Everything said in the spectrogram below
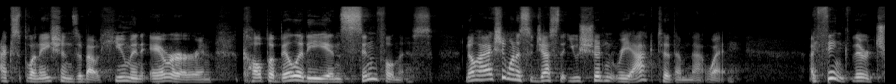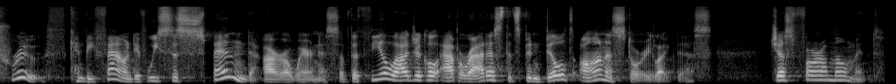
explanations about human error and culpability and sinfulness. No, I actually want to suggest that you shouldn't react to them that way. I think their truth can be found if we suspend our awareness of the theological apparatus that's been built on a story like this just for a moment.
